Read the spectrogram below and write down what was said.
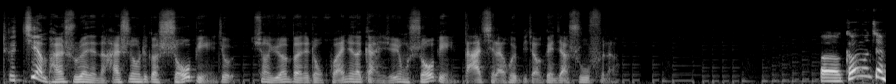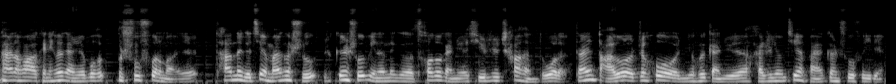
这个键盘熟练点呢，还是用这个手柄？就像原本那种怀念的感觉，用手柄打起来会比较更加舒服呢？呃，刚用键盘的话，肯定会感觉不不舒服了嘛。它那个键盘跟手跟手柄的那个操作感觉其实是差很多的。但是打多了之后，你会感觉还是用键盘更舒服一点，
